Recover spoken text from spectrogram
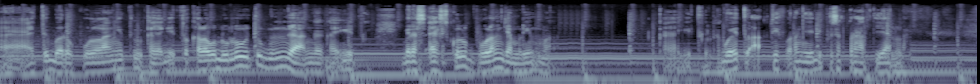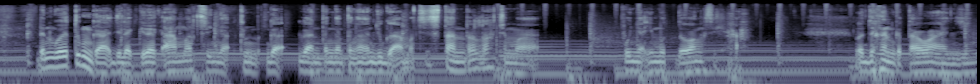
Nah itu baru pulang itu kayak gitu. Kalau dulu tuh enggak enggak kayak gitu. Beres ekskul pulang jam 5 kayak gitu gue itu aktif orang jadi pusat perhatian lah dan gue itu nggak jelek-jelek amat sih nggak nggak ganteng-gantengan juga amat sih standar lah cuma punya imut doang sih lo jangan ketawa anjing.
